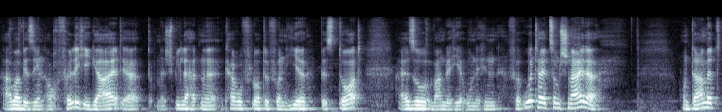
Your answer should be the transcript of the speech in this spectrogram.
aber wir sehen auch völlig egal, der Spieler hat eine Karo-Flotte von hier bis dort, Also waren wir hier ohnehin verurteilt zum Schneider. Und damit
